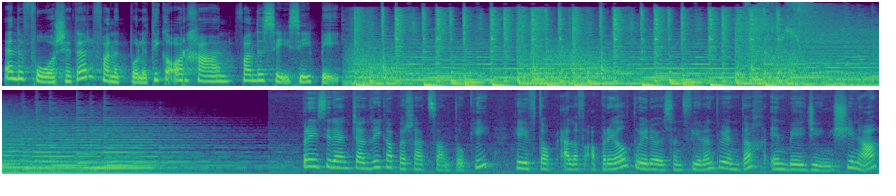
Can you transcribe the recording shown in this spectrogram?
en de voorzitter van het politieke orgaan van de CCP. President Chandrika Persat Santokhi heeft op 11 april 2024 in Beijing, China,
